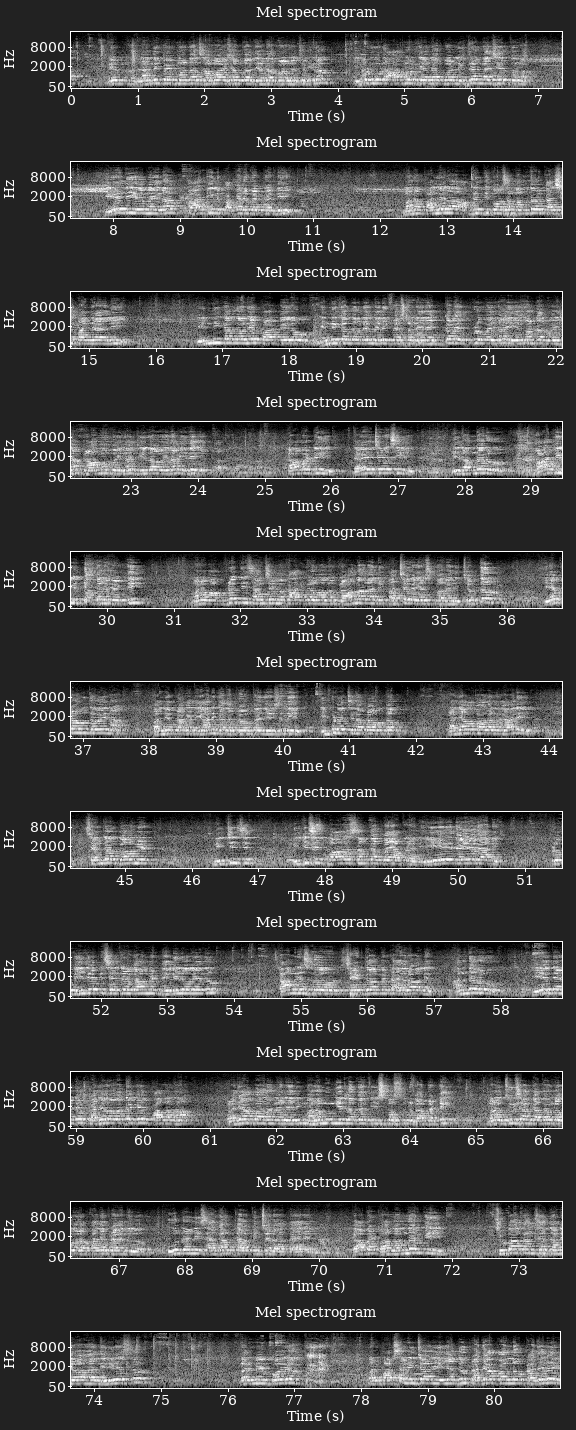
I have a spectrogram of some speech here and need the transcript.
మేము నందిపేట మండల సమావేశంలో జనరల్ బాండ్లో చెప్పినాం ఇప్పుడు కూడా ఆత్మూరు జనరల్ బాండ్లు ఇద్దరం కలిసి వెళ్తున్నాం ఏది ఏమైనా పార్టీలు పక్కన పెట్టండి. మన పల్లెల అభివృద్ధి కోసం అందరూ కలిసి పనిచేయాలి. ఎన్నికల్లోనే పార్టీలు ఎన్నికల్లోనే మేనిఫెస్టో నేను ఎక్కడ ఎప్పుడు పోయినా ఏ మండలం పోయినా గ్రామం పోయినా జిల్లా పోయినా ఇదే చెప్తాను కాబట్టి దయచేసి మీరందరూ పార్టీలు పక్కన పెట్టి మనం అభివృద్ధి సంక్షేమ కార్యక్రమాల్లో గ్రామాలన్నీ పచ్చగా చేసుకోవాలని చెప్తూ ఏ ప్రభుత్వమైనా పల్లె ప్రగతి కానీ గత ప్రభుత్వం చేసింది. ఇప్పుడు వచ్చిన ప్రభుత్వం ప్రజాపాలన కానీ సెంట్రల్ గవర్నమెంట్ నిశ్చిత్ వికసిత్ భారత్ సంకల్ప యాత్ర కానీ ఏదైనా కానీ ఇప్పుడు బీజేపీ సెంట్రల్ గవర్నమెంట్ ఢిల్లీలో లేదు. కాంగ్రెస్ స్టేట్ గవర్నమెంట్ హైదరాబాద్ లేదు. అందరూ ఏంటంటే ప్రజల వద్దకే పాలన ప్రజాపాలన అనేది మన ముంగిట్లపై తీసుకొస్తున్నారు కాబట్టి మనం చూసాం గతంలో కూడా పల్లె ప్రగతిలో ఊళ్ళన్నీ సర్గం తలపించేలా తయారైంది. కాబట్టి వాళ్ళందరికీ శుభాకాంక్షలు ధన్యవాదాలు తెలియజేస్తూ మరి మేము కోరాం మరి పర్సన్ ఇన్ఛార్జ్ చేయొద్దు. ప్రజాపాలనలో ప్రజలే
